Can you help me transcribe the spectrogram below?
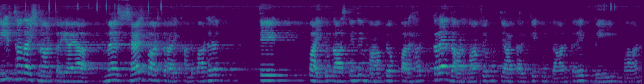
ਤੀਰਥਾਂ ਦਾ ਇਸ਼ਨਾਨ ਕਰਿਆ ਆ, ਮੈਂ ਸਹਿਜ ਪਾਠ ਕਰਾਏ ਖੰਡ ਪਾਠ ਤੇ ਭਾਈ ਗੁਰਦਾਸ ਕਹਿੰਦੇ ਮਾਂ ਪਿਓ ਪਰਹਰ ਕਰੈ ਦਾਨ, ਮਾਂ ਪਿਓ ਨੂੰ ਤਿਆਗ ਕਰਕੇ ਕੋਈ ਦਾਨ ਕਰੇ, ਬੇਈਮਾਨ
